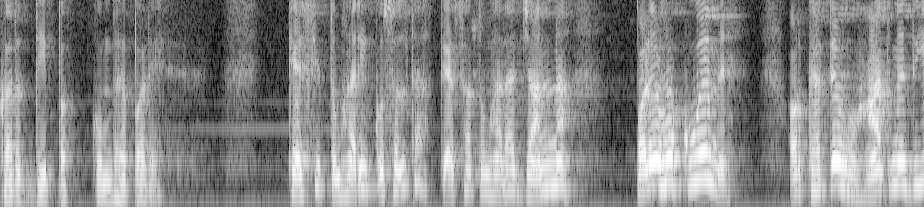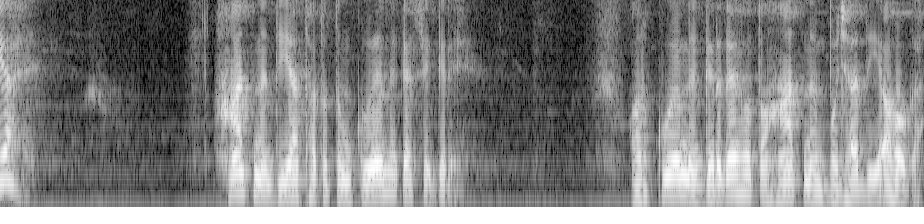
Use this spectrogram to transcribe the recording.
कर दीपक कुंभे पड़े। कैसी तुम्हारी कुशलता, कैसा तुम्हारा जानना पड़े हो कुएँ में और कहते हो हाथ में दिया है। हाथ में दिया था तो तुम कुएँ में कैसे गिरे? और कुएँ में गिर गए हो तो हाथ में बुझा दिया होगा।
